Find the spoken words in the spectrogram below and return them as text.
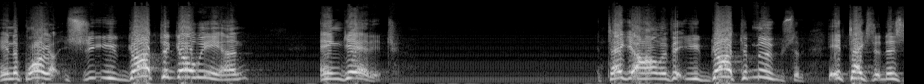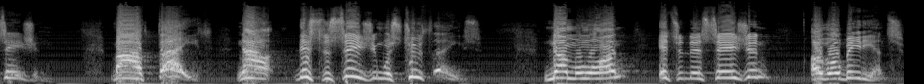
in the parking lot. You've got to go in and get it. And take it home. If it, you've got to move it takes a decision. By faith. Now, this decision was two things. Number one, it's a decision of obedience.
